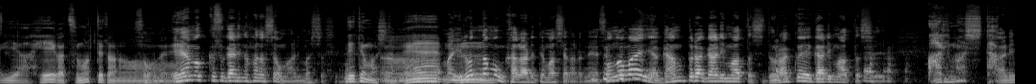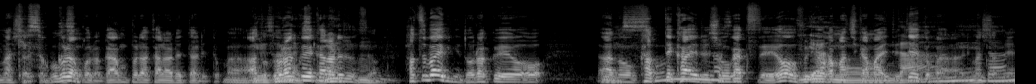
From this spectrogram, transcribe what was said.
いや兵が詰まってたな。そうね。エアマックス狩りの話とかもありましたしね、出てましたね。うん。まあいろんなもん狩られてましたからね、その前にはガンプラ狩りもあったしドラクエ狩りもあったし。ありました。ありました僕らの頃はガンプラ狩られたりとか、うん。あとドラクエ狩られるんですよ、発売日にドラクエをあの買って帰る小学生を不良が待ち構えててとかありましたね。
